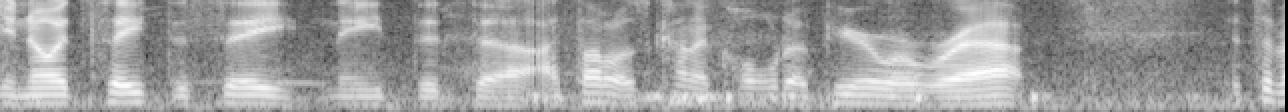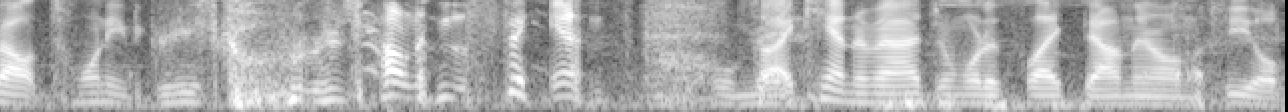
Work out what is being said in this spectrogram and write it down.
You know, it's safe to say, Nate, that uh, I thought it was kind of cold up here where we're at it's about 20 degrees colder down in the stands. Oh, so I can't imagine what it's like down there on the field.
